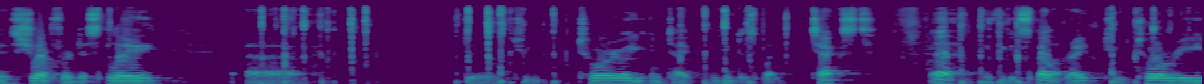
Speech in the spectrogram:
is short for display. Uh, tutorial, you can type, you can display text. Uh, if you could spell it right, tutorial.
